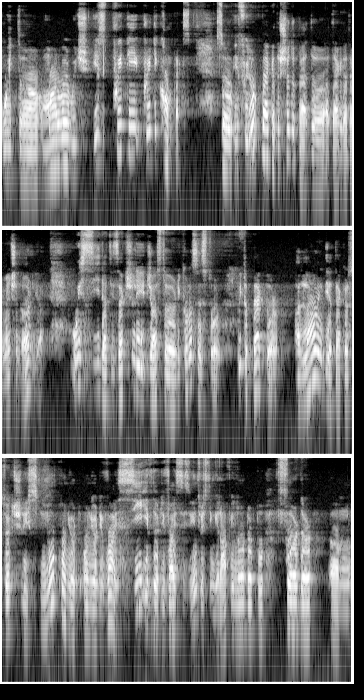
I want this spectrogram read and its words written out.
with uh, malware which is pretty pretty complex. So if we look back at the Shadowpad uh, attack that I mentioned earlier, we see that it's actually just a reconnaissance tool with a backdoor allowing the attackers to actually snoop on your on your device, see if the device is interesting enough in order to further um,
